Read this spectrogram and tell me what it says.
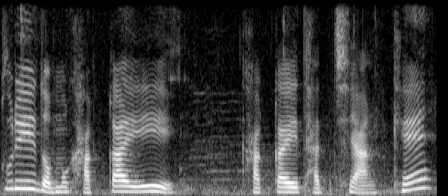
뿌리 너무 가까이 가까이 닿지 않게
